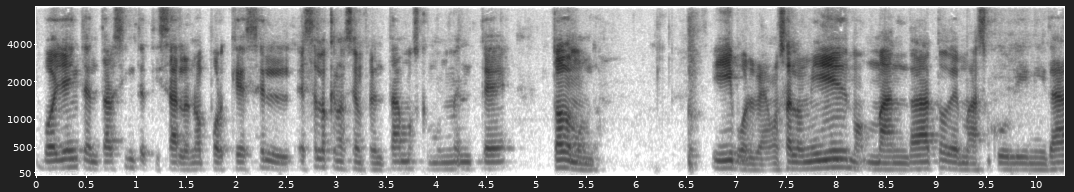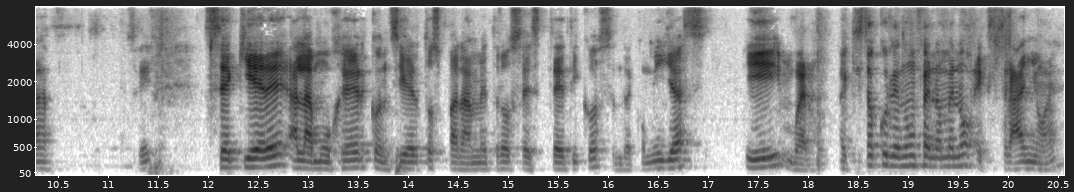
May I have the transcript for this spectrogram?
voy a intentar sintetizarlo, ¿no? Porque es, el, es a lo que nos enfrentamos comúnmente todo mundo. Y volvemos a lo mismo, mandato de masculinidad, ¿sí? Se quiere a la mujer con ciertos parámetros estéticos, entre comillas, y bueno, aquí está ocurriendo un fenómeno extraño, ¿eh?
